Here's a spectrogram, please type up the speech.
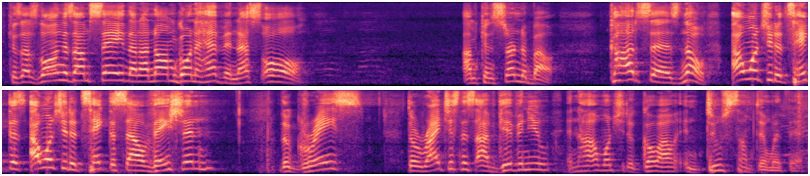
Because as long as I'm saved and I know I'm going to heaven, that's all I'm concerned about. God says, No, I want you to take this, I want you to take the salvation the grace, the righteousness I've given you, and now I want you to go out and do something with it.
